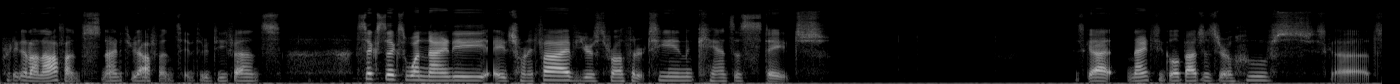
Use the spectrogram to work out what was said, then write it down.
pretty good on offense. 93 offense, 83 defense. 6'6", 190, age 25, years 12, 13, Kansas State. He's got 19 gold badges, 0 HOFs. He's got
